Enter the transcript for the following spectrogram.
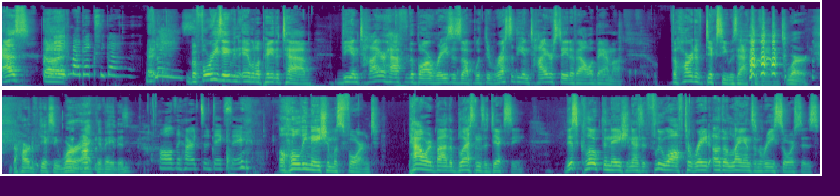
as I uh, need my Dixie bag. Please. Before he's even able to pay the tab, the entire half of the bar raises up with the rest of the entire state of Alabama. The heart of Dixie was activated. Were. The heart of Dixie were activated. All the hearts of Dixie. A holy nation was formed, powered by the blessings of Dixie. This cloaked the nation as it flew off to raid other lands and resources.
